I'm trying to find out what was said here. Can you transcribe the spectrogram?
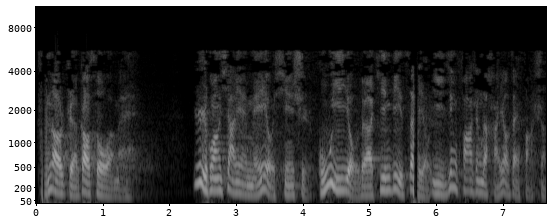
传道者告诉我们：日光下面没有新事，古已有的今必再有，已经发生的还要再发生。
